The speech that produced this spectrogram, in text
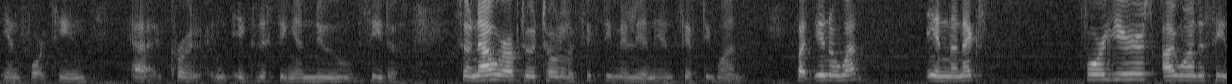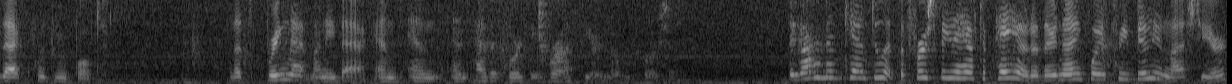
in 14 uh, current, existing and new CEDIFs. So now we're up to a total of 50 million in 51. But you know what? In the next four years, I want to see that quadrupled. Let's bring that money back and, and, and have it working for us here in Nova Scotia. The government can't do it. The first thing they have to pay out of their 9.3 billion last year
